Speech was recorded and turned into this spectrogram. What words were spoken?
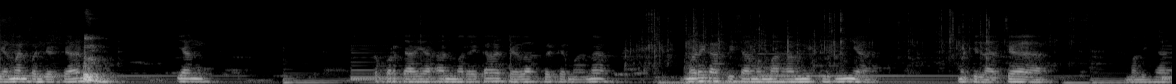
zaman penjajahan yang kepercayaan mereka adalah bagaimana mereka bisa memahami dunia menjelajah melihat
